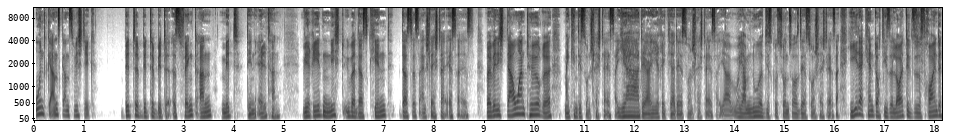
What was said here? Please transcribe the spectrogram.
und ganz, ganz wichtig, bitte, bitte, bitte, es fängt an mit den Eltern. Wir reden nicht über das Kind, dass es ein schlechter Esser ist. Weil wenn ich dauernd höre, mein Kind ist so ein schlechter Esser. Ja, der Erik, ja, der ist so ein schlechter Esser. Ja, wir haben nur Diskussionen zu Hause, der ist so ein schlechter Esser. Jeder kennt doch diese Leute, diese Freunde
